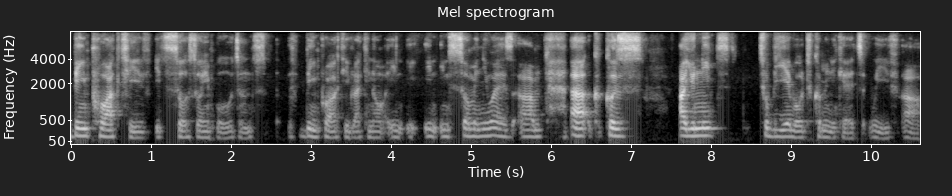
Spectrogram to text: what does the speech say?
being proactive it's so so important. Being proactive like you know in in, in so many ways. Um uh because uh, you need to be able to communicate with uh,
